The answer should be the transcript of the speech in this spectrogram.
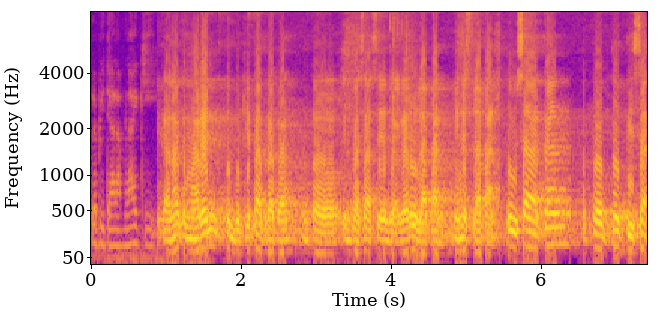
lebih dalam lagi. Karena kemarin tumbuh kita berapa untuk investasi yang 8, minus 8. Usahakan betul betul bisa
